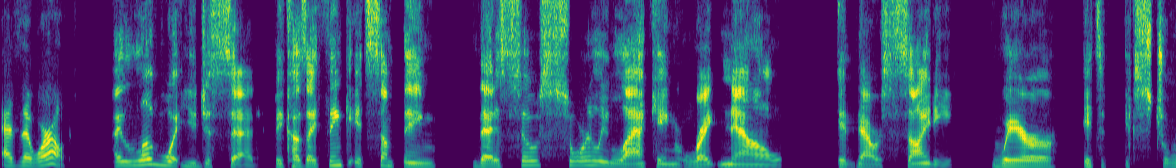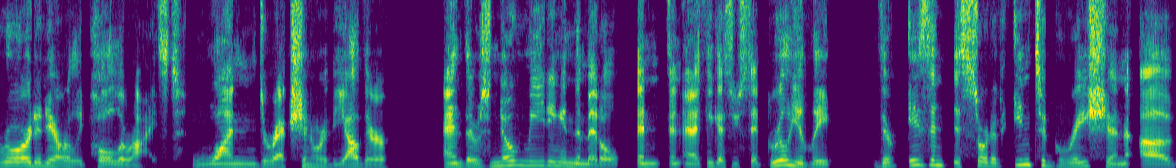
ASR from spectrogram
as a world. I love what you just said because I think it's something that is so sorely lacking right now in our society where it's extraordinarily polarized, one direction or the other. And there's no meeting in the middle. And, and, and I think, as you said brilliantly, there isn't this sort of integration of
